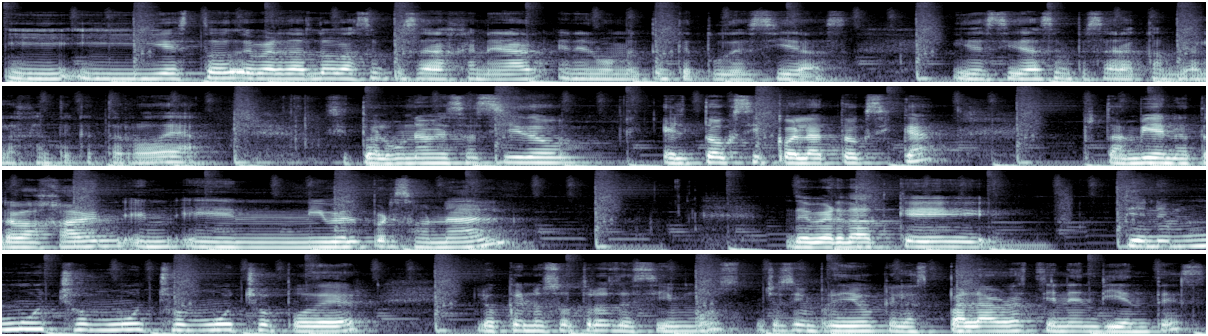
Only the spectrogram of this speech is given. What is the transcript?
y, y esto de verdad lo vas a empezar a generar en el momento en que tú decidas y decidas empezar a cambiar la gente que te rodea. Si tú alguna vez has sido el tóxico, la tóxica, pues también a trabajar en, nivel personal. De verdad que tiene mucho, mucho, mucho poder lo que nosotros decimos. Yo siempre digo que las palabras tienen dientes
